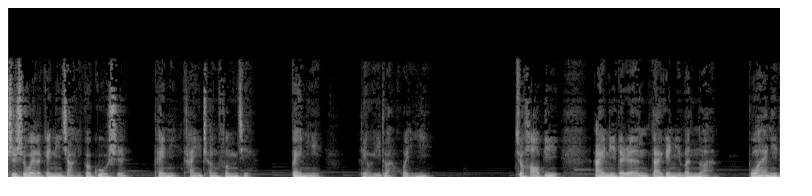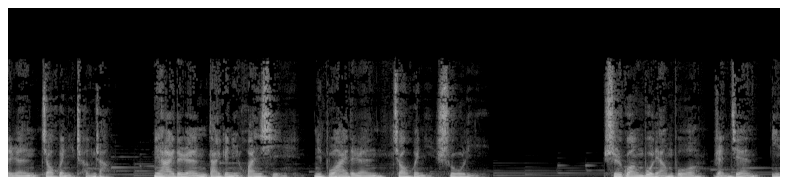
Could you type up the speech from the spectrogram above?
只是为了给你讲一个故事，陪你看一程风景，为你留一段回忆。就好比，爱你的人带给你温暖，不爱你的人教会你成长；你爱的人带给你欢喜，你不爱的人教会你疏离。时光不凉薄，人间亦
